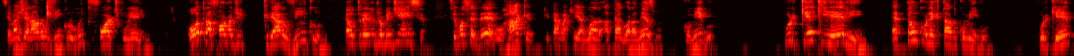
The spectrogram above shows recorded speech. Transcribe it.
você vai gerar um vínculo muito forte com ele. Outra forma de criar o vínculo é o treino de obediência. Se você vê o hacker que estava aqui agora, até agora mesmo, comigo, por que, que ele é tão conectado comigo? Porque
